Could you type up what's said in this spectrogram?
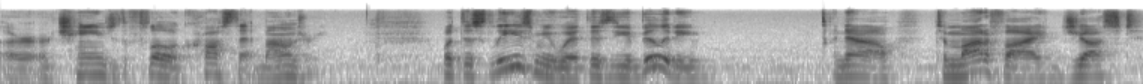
or, or change the flow across that boundary. What this leaves me with is the ability now to modify just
